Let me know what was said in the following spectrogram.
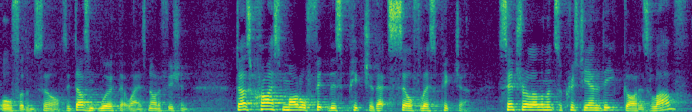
all for themselves. It doesn't work that way, it's not efficient. Does Christ's model fit this picture, that selfless picture? Central elements of Christianity God is love,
